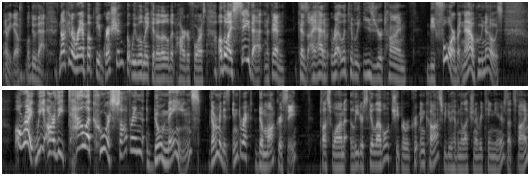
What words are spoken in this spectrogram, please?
There we go. We'll do that. Not going to ramp up the aggression, but we will make it a little bit harder for us. Although I say that, and again, because I had a relatively easier time before, but now who knows? All right, we are the Talakur Sovereign Domains. Government is indirect democracy. Plus one leader skill level, cheaper recruitment costs. We do have an election every 10 years, that's fine.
